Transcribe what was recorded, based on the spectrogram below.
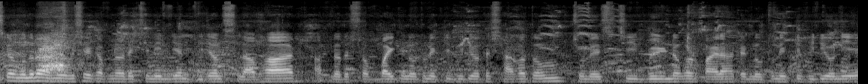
নমস্কার বন্ধুরা, আমি অভিষেক, আপনারা দেখছেন ইন্ডিয়ান পিজন্স লাভার আপনাদের সবাইকে নতুন একটি ভিডিওতে স্বাগতম। চলে এসেছি বীরনগর পায়রাহাটের নতুন একটি ভিডিও নিয়ে।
